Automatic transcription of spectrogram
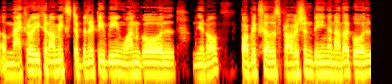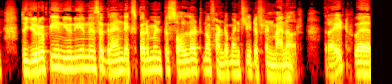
uh, macroeconomic stability being one goal, you know public service provision being another goal. The European Union is a grand experiment to solve that in a fundamentally different manner, right? Where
